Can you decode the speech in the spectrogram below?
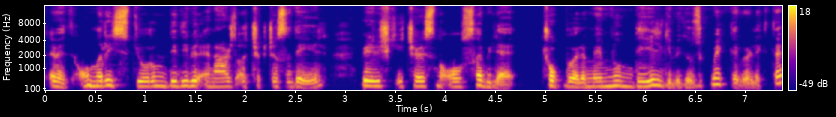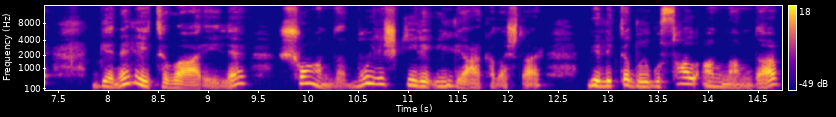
evet onları istiyorum dediği bir enerji açıkçası değil. Bir ilişki içerisinde olsa bile çok böyle memnun değil gibi gözükmekle birlikte genel itibariyle şu anda bu ilişkiyle ilgili arkadaşlar birlikte duygusal anlamda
